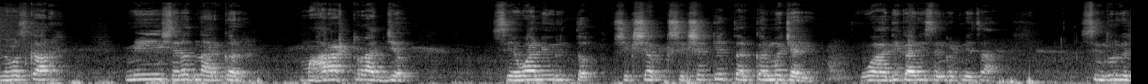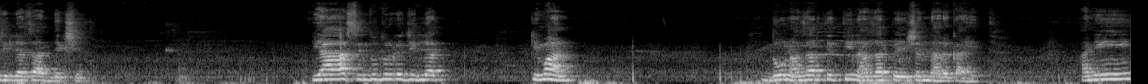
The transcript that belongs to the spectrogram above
नमस्कार. मी शरद नारकर महाराष्ट्र राज्य सेवानिवृत्त शिक्षक शिक्षकेतर कर्मचारी व अधिकारी संघटनेचा सिंधुदुर्ग जिल्ह्याचा अध्यक्ष. या सिंधुदुर्ग जिल्ह्यात किमान दोन हजार ते तीन हजार पेन्शनधारक आहेत. आणि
